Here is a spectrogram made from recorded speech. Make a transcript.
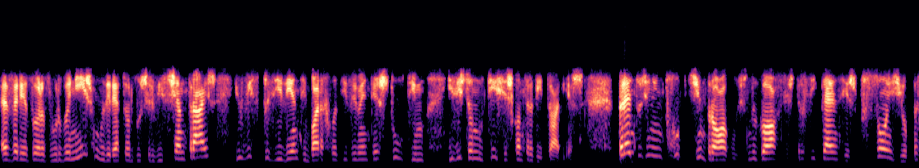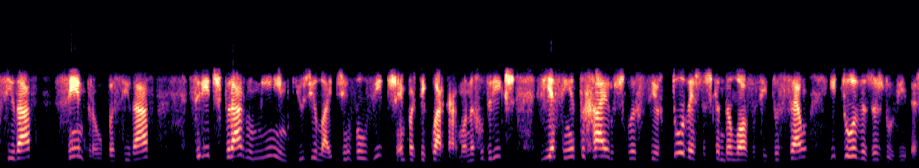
A vereadora do Urbanismo, o diretor dos Serviços Centrais e o vice-presidente, embora relativamente este último existam notícias contraditórias. Perante os ininterruptos imbróglios, negócios, traficâncias, pressões e opacidade, sempre a opacidade, seria de esperar, no mínimo, que os eleitos envolvidos, em particular Carmona Rodrigues, viessem a terreiro esclarecer toda esta escandalosa situação e todas as dúvidas.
